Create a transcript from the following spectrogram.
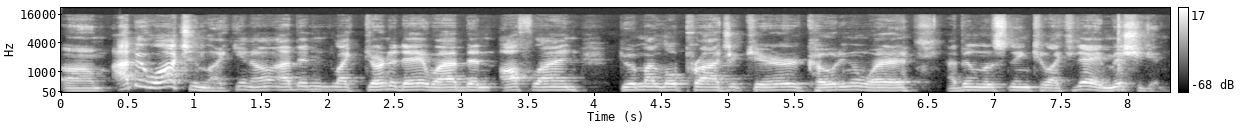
Um, I've been watching, like, you know, I've been like during the day while I've been offline doing my little project here, coding away. I've been listening to, like, today, Michigan.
